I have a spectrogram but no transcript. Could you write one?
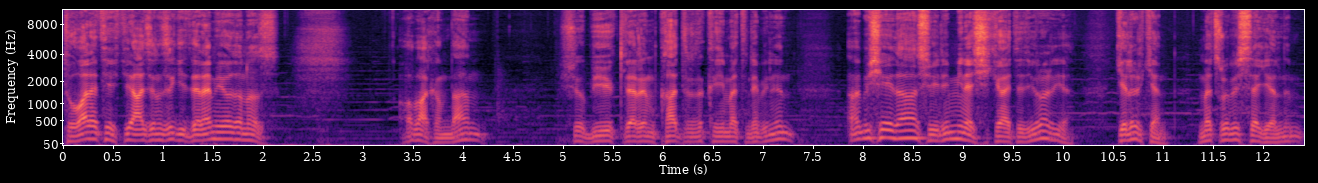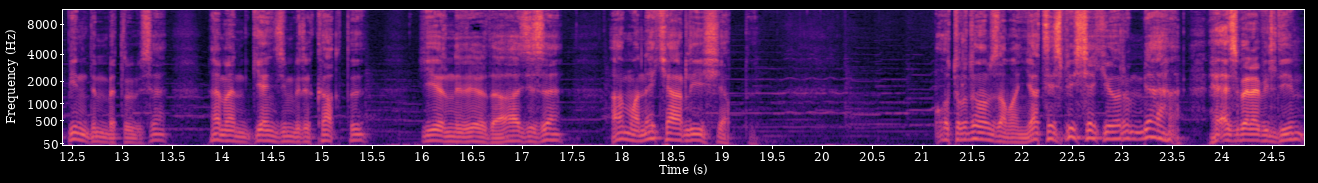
Tuvalet ihtiyacınızı gideremiyordunuz. O bakımdan şu büyüklerin kadrini kıymetini bilin. Ama bir şey daha söyleyeyim yine şikayet ediyorlar ya. Gelirken metrobüse geldim bindim metrobüse. Hemen gencin biri kalktı. Yerini verdi acize. Ama ne karlı iş yaptı. Oturduğum zaman ya tesbih çekiyorum ya ezbere bildiğim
